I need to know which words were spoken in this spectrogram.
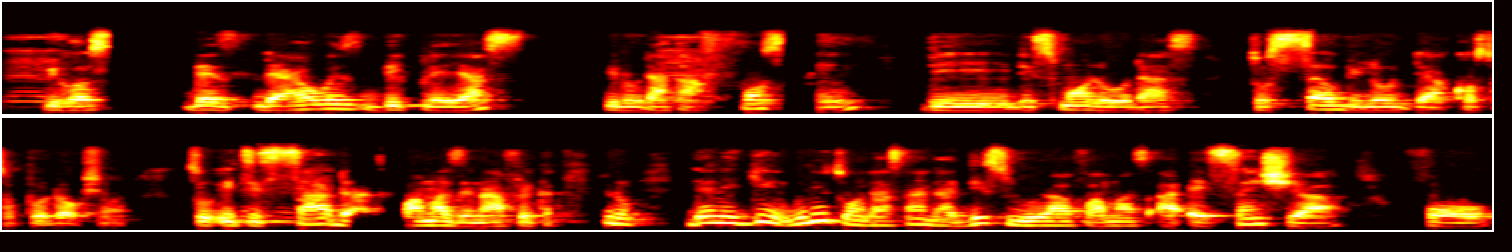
mm. because there's there are always big players. You know that are mm. forcing the, the smallholders to sell below their cost of production. So it is sad that farmers in Africa, you know, then again, we need to understand that these rural farmers are essential for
